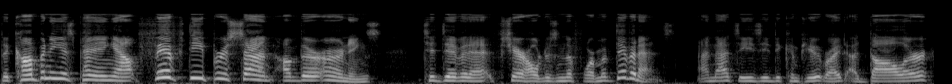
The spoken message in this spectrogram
The company is paying out 50% of their earnings to dividend shareholders in the form of dividends. And that's easy to compute, right? A dollar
